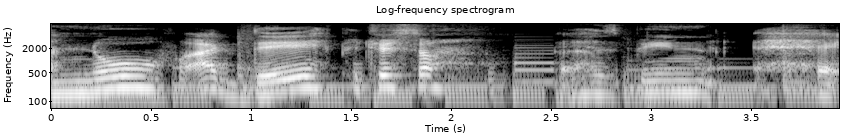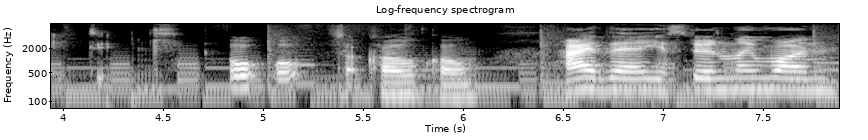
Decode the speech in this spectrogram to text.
I know a day, producer. It has been hectic. Oh, oh, a call, call. Hi there, you're still in line one.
